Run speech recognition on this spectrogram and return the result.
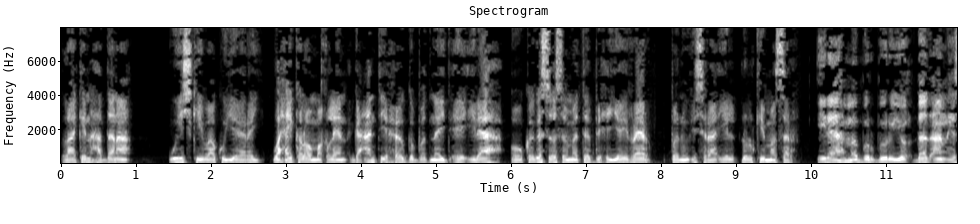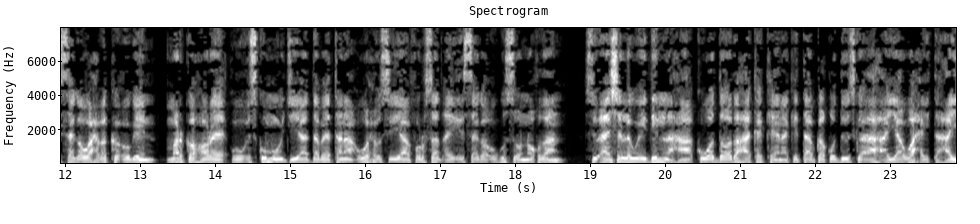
laakiin haddana wiishkii baa ku yeedhay waxay kaloo maqleen gacantii xoogga badnayd ee ilaah oo kaga soo samato bixiyey reer banu israa'iil dhulkii masar. Ilaah ma burburiyo dad aan isaga waxba ka ogayn marka hore wuu isku muujiyaa dabeetana wuxuu siiyaa fursad ay isaga ugu soo noqdaan. Su'aasha la weydin lahaa kuwa doodaha ka keena kitaabka quduuska ah ayaa waxay tahay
